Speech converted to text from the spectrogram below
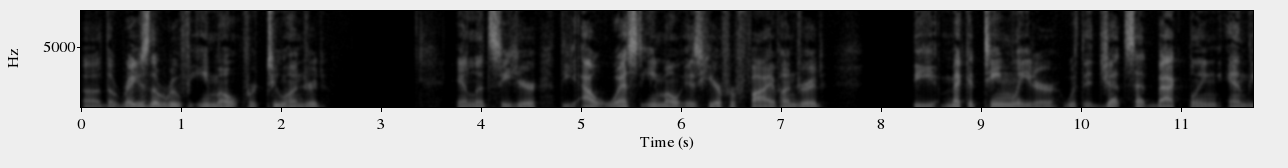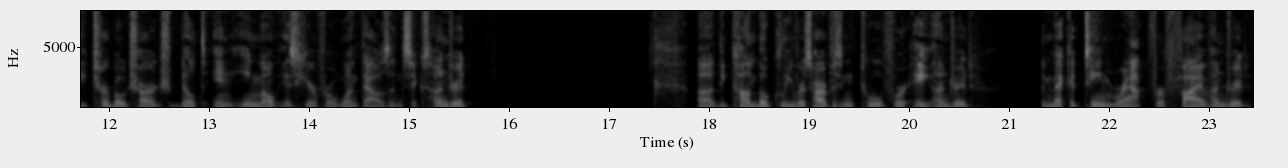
uh, the raise the roof emote for 200. And let's see here. The out west emote is here for 500. The Mecha Team Leader with the Jet Set back bling and the turbocharged built in emote is here for 1,600. Uh, the Combo Cleavers Harvesting Tool for 800. The Mecha Team Wrap for 500.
